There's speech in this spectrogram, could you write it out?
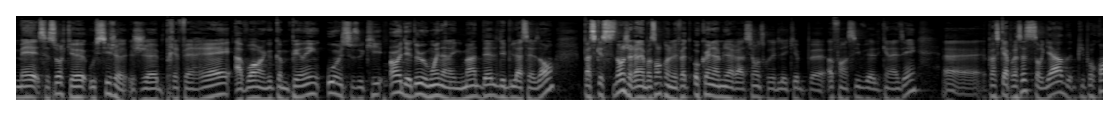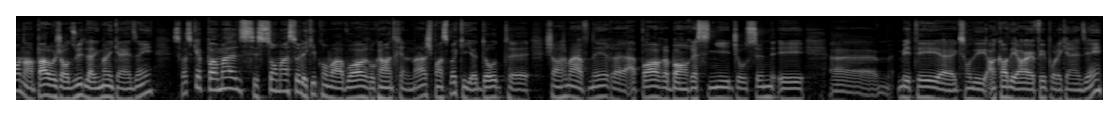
Mais c'est sûr que aussi, je, je préférerais avoir un gars comme Peeling ou un Suzuki, un des deux au moins dans l'alignement dès le début de la saison. Parce que sinon, j'aurais l'impression qu'on n'a fait aucune amélioration du côté de l'équipe euh, offensive des Canadiens. Euh, parce qu'après ça, si tu regardes, puis pourquoi on en parle aujourd'hui de l'alignement des Canadiens, c'est parce que pas mal, c'est sûrement ça l'équipe qu'on va avoir au camp d'entraînement. Je pense pas qu'il y a d'autres euh, changements à venir, à part, bon, re-signer Jolson et Mété, qui sont encore des RFA pour les Canadiens.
